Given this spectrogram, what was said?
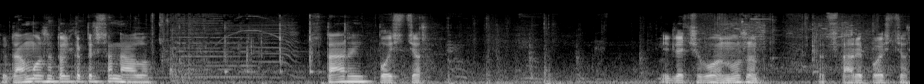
Туда можно только персоналу. Старый постер. И для чего он нужен? Этот старый постер.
